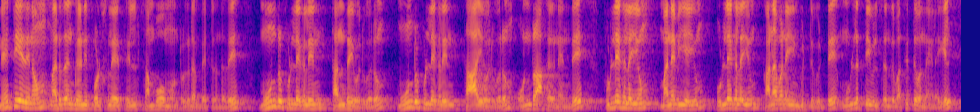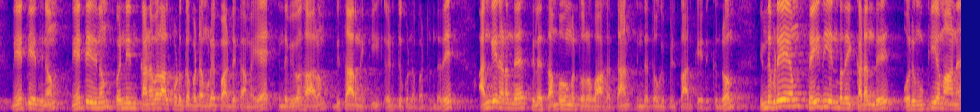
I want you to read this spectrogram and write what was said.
நேற்றைய தினம் மருதங்கேணி பொலிஸ் நிலையத்தில் சம்பவம் ஒன்று இடம்பெற்றிருந்தது. மூன்று பிள்ளைகளின் தந்தை ஒருவரும் மூன்று பிள்ளைகளின் தாய் ஒருவரும் ஒன்றாக இணைந்து பிள்ளைகளையும் மனைவியையும் பிள்ளைகளையும் கணவனையும் விட்டுவிட்டு முல்லைத்தீவில் சென்று வசித்து வந்த நிலையில் நேற்றைய தினம் நேற்றைய தினம் பெண்ணின் கணவரால் கொடுக்கப்பட்ட முறைப்பாட்டுக்கு அமைய இந்த விவகாரம் விசாரணைக்கு எடுத்துக்கொள்ளப்பட்டிருந்தது அங்கே நடந்த சில சம்பவங்கள் தொடர்பாகத்தான் இந்த தொகுப்பில் பார்க்க இருக்கின்றோம். இந்த விடயம் செய்தி என்பதை கடந்து ஒரு முக்கியமான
